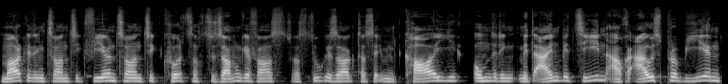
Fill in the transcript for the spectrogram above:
Marketing 2024 kurz noch zusammengefasst, was du gesagt hast, eben KI unbedingt mit einbeziehen, auch ausprobieren,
